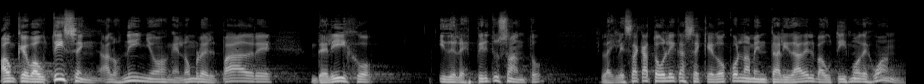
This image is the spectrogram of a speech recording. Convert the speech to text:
Aunque bauticen a los niños en el nombre del Padre, del Hijo y del Espíritu Santo, la Iglesia Católica se quedó con la mentalidad del bautismo de Juan,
